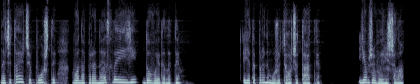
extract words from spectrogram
Не читаючи пошти, вона перенесла її до видалити. Я тепер не можу цього читати. Я вже вирішила,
